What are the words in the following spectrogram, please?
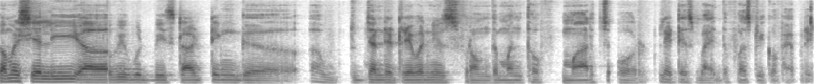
Commercially, uh, we would be starting uh, uh, to generate revenues from the month of March or latest by the first week of April.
